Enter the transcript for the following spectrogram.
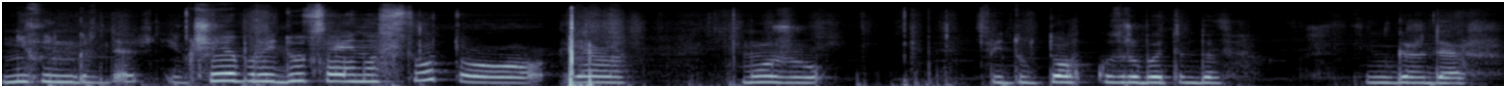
Ні, Фіндердеш. Якщо я пройду це на 100, то я можу підготовку зробити до Фіндердешу.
